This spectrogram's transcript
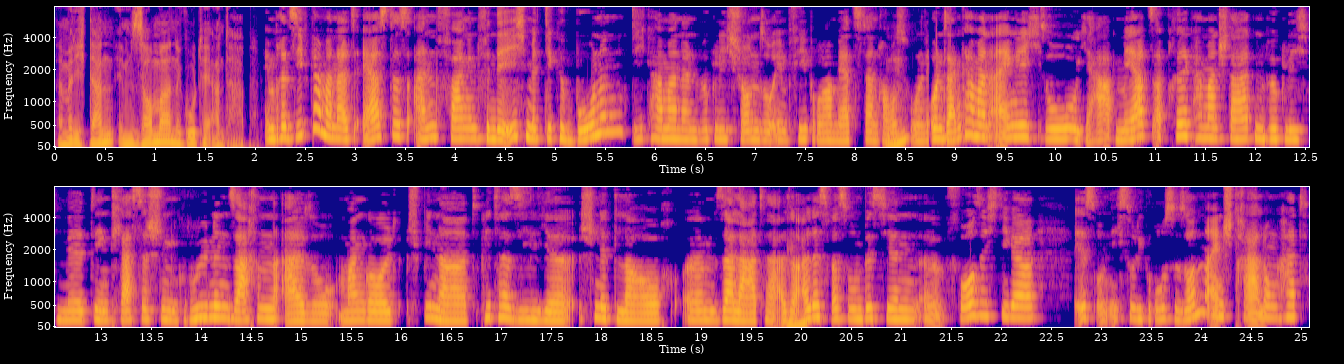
damit ich dann im Sommer eine gute Ernte habe? Im Prinzip kann man als erstes anfangen, finde ich, mit dicke Bohnen. Die kann man dann wirklich schon so im Februar, März dann mhm. rausholen. Mhm. Und dann kann man eigentlich so, ja, März, April kann man starten wirklich mit den klassischen grünen Sachen, also Mangold, Spinat, Petersilie, Schnittlauch, ähm, Salate, also mhm. alles, was so ein bisschen äh, vorsichtiger ist und nicht so die große Sonneneinstrahlung hat.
